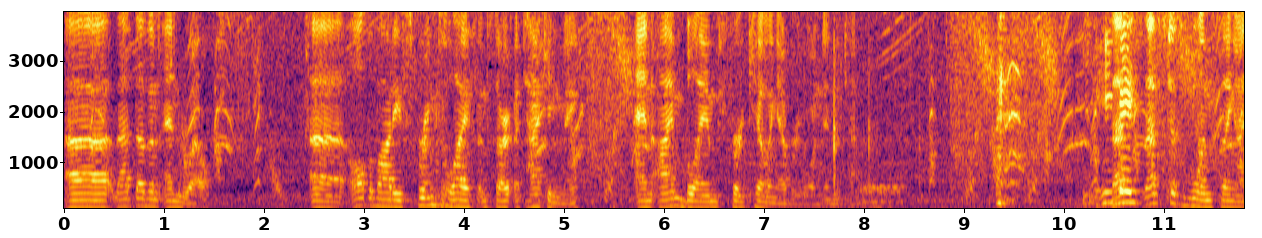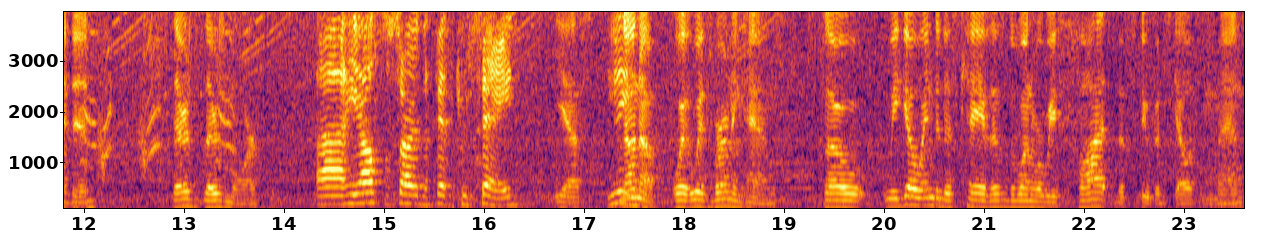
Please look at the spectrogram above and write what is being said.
Uh, that doesn't end well. Uh, all the bodies spring to life and start attacking me, and I'm blamed for killing everyone in the town. He That's, that's just one thing I did. There's there's more. uh, he also started the Fifth Crusade. Yes. No, no. With, with burning hands. So we go into this cave. This is the one where we fought the stupid skeleton man.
